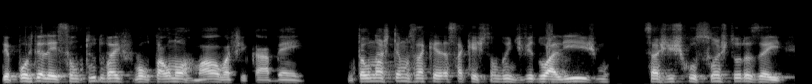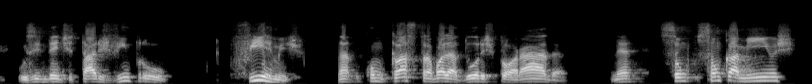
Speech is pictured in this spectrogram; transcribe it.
depois da eleição, tudo vai voltar ao normal, vai ficar bem. Então, nós temos essa questão do individualismo, essas discussões todas aí. Os identitários vêm firmes, né, como classe trabalhadora explorada, né? São, são caminhos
